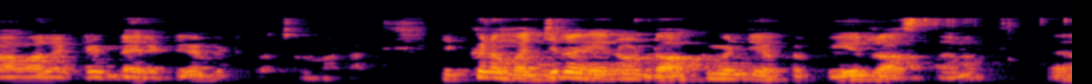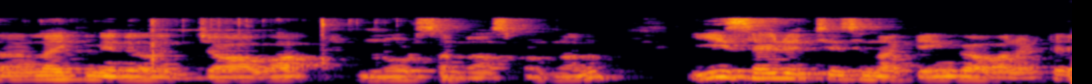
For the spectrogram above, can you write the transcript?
కావాలంటే డైరెక్ట్గా పెట్టుకోవచ్చు అనమాట ఇక్కడ మధ్యలో నేను డాక్యుమెంట్ యొక్క పేరు రాస్తాను. లైక్ నేను జావా నోట్స్ అని రాసుకుంటున్నాను. ఈ సైడ్ వచ్చేసి నాకు ఏం కావాలంటే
